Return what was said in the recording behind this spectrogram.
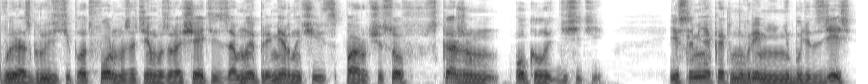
Вы разгрузите платформу, затем возвращайтесь за мной примерно через пару часов, скажем, около десяти. Если меня к этому времени не будет здесь,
